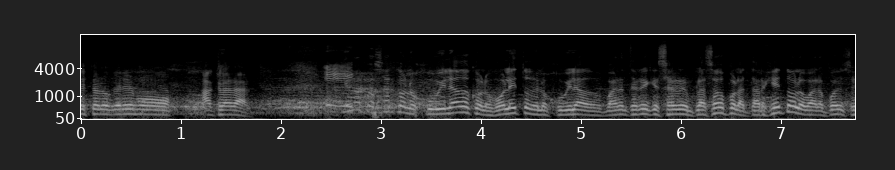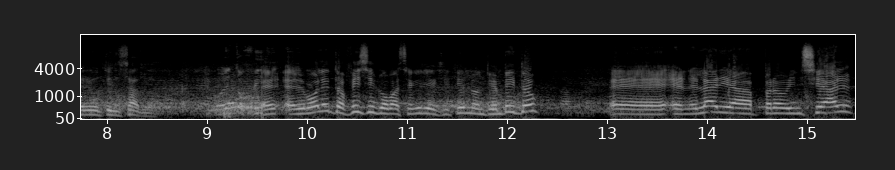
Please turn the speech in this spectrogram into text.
esto lo queremos aclarar. Eh, ¿Qué va a pasar con los jubilados, con los boletos de los jubilados? ¿Van a tener que ser reemplazados por la tarjeta o lo van a poder seguir utilizando? El boleto físico. El, el boleto físico va a seguir existiendo un tiempito. Eh, en el área provincial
